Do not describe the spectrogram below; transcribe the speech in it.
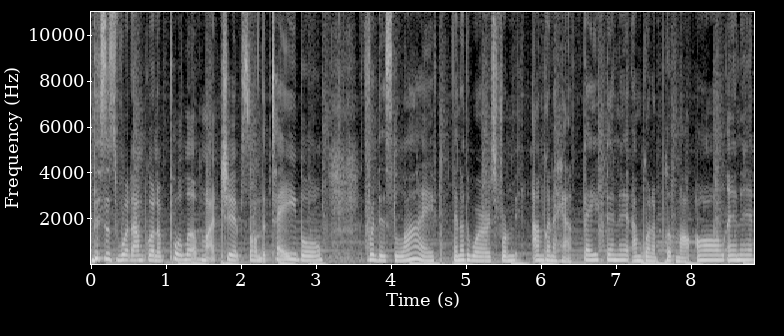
This is what I'm going to pull up my chips on the table for this life. In other words, for me, I'm going to have faith in it. I'm going to put my all in it.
